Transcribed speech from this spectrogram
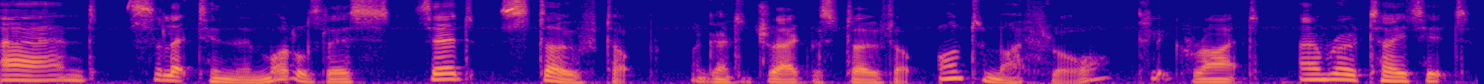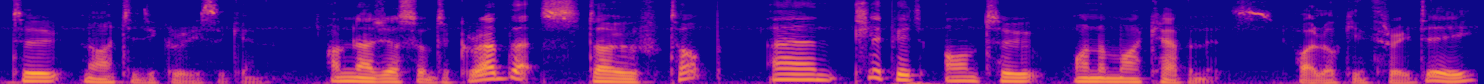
and select in the models list, Z stovetop. I'm going to drag the stovetop onto my floor, click right, and rotate it to 90 degrees again. I'm now just going to grab that stovetop and clip it onto one of my cabinets. If I look in 3D,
